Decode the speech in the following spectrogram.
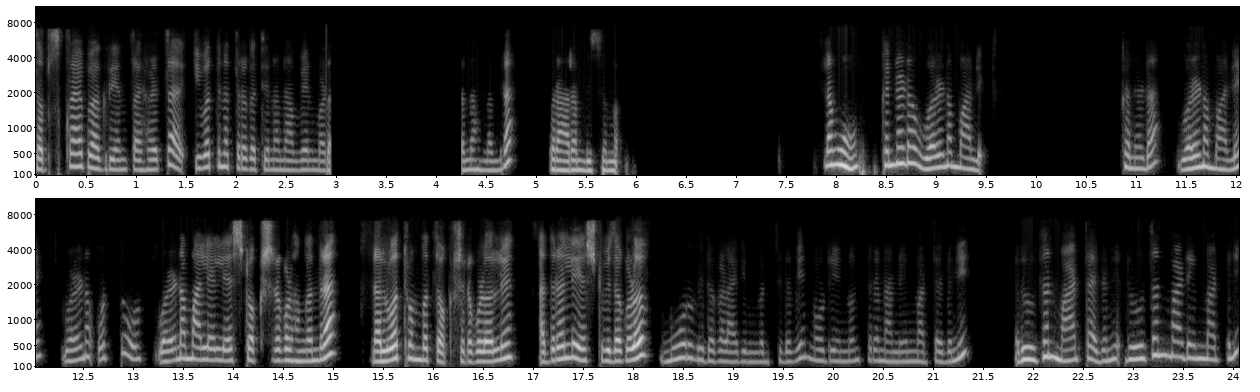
ಸಬ್ಸ್ಕ್ರೈಬ್ ಆಗ್ರಿ ಅಂತ ಹೇಳ್ತಾ ಇವತ್ತಿನ ತರಗತಿಯನ್ನ ನಾವೇನ್ ಹಂಗಂದ್ರ ಪ್ರಾರಂಭಿಸೋಣ. ನಾವು ಕನ್ನಡ ವರ್ಣಮಾಲೆ ಕನ್ನಡ ವರ್ಣಮಾಲೆ. ವರ್ಣ, ಒಟ್ಟು ವರ್ಣಮಾಲೆಯಲ್ಲಿ ಎಷ್ಟು ಅಕ್ಷರಗಳು? ಹಂಗಂದ್ರ ನಲ್ವತ್ತೊಂಬತ್ತು ಅಕ್ಷರಗಳಲ್ಲಿ ಅದರಲ್ಲಿ ಎಷ್ಟು ವಿಧಗಳು? ಮೂರು ವಿಧಗಳಾಗಿ ವಿಂಗಡಿಸಿದವಿ. ನೋಡ್ರಿ ಇನ್ನೊಂದ್ಸರ ನಾನು ಏನ್ ಮಾಡ್ತಾ ಇದ್ದೀನಿ? ರಿವಿಷನ್ ಮಾಡ್ತಾ ಇದ್ದೀನಿ. ರಿವಿಷನ್ ಮಾಡಿ ಏನ್ ಮಾಡ್ತೀನಿ?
